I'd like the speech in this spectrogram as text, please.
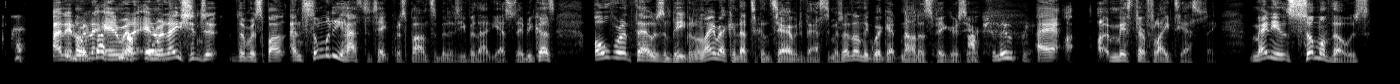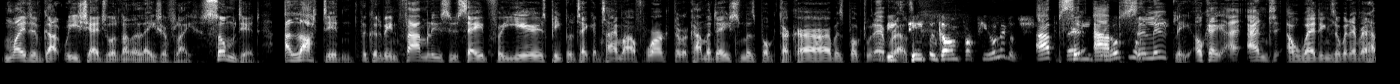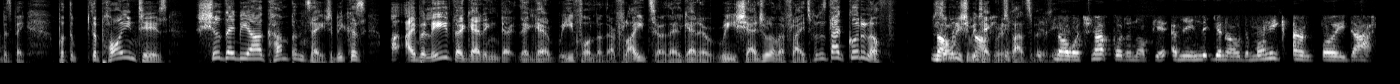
And in, know, rela- in, rela- in relation to the response, and somebody has to take responsibility for that yesterday because over a thousand people, and I reckon that's a conservative estimate. I don't think we're getting honest figures here. Absolutely. Uh, missed their flights yesterday. Many, some of those might have got rescheduled on a later flight. Some did. A lot didn't. There could have been families who saved for years, people taking time off work, their accommodation was booked, their car was booked, whatever These else. people going for funerals. Abso- Very loved ones. absolutely. Okay, and or weddings or whatever it happens to be. But the the point is, should they be all compensated? Because I, I believe they're getting their, they get a refund on their flights or they'll get a reschedule on their flights. But is that good enough? Somebody it's should be not. taking responsibility. it's- no, it's not good enough. yet. I mean, you know, the money can't buy that.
